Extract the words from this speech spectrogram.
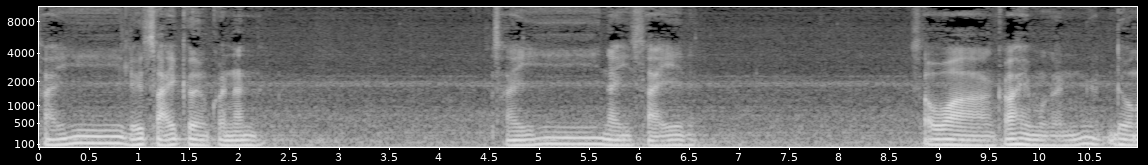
ใสหรือใสเกินกว่านั้น ใสในใส สว่างก็ให้เหมือนดวง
